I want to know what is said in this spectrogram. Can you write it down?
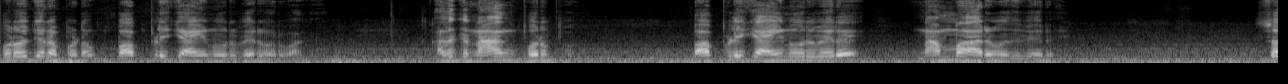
புரோஜனப்படும். பப்ளிக் ஐநூறு பேர் வருவாங்க. அதுக்கு நாங்கள் பொறுப்பு. பப்ளிக் ஐநூறு பேர் நம்ம அறுபது பேர். ஸோ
